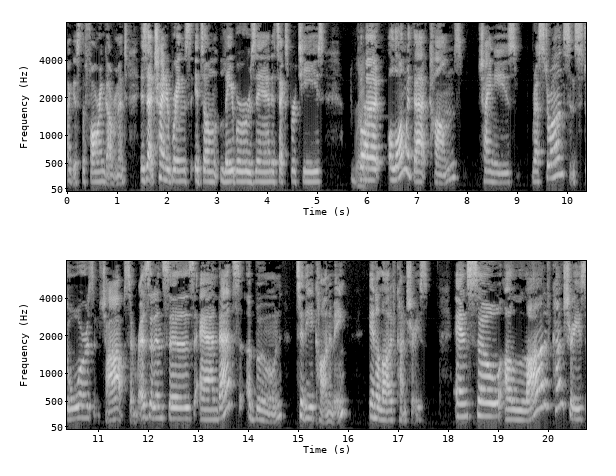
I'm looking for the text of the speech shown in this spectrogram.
i guess the foreign government is that china brings its own laborers in its expertise right. but along with that comes chinese restaurants and stores and shops and residences and that's a boon to the economy in a lot of countries and so a lot of countries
